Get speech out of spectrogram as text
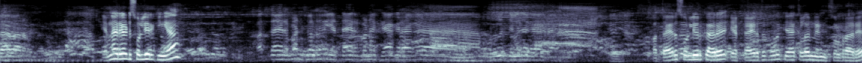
வியாபாரம் என்ன ரேட்டு சொல்லியிருக்கீங்க? பத்தாயிரம் ரூபான்னு சொல்கிறேன் எட்டாயிரம் ரூபாய் கேட்குறாங்க முதல்ல தெளிவாக கேட்குறாங்க பத்தாயிரம் சொல்லியிருக்காரு எட்டாயிரத்துக்கு கூட கேட்கலன்னு சொல்கிறாரு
